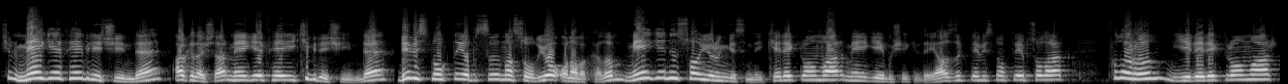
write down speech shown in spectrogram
Şimdi MgF bileşiğinde arkadaşlar MgF2 bileşiğinde Lewis nokta yapısı nasıl oluyor ona bakalım. Mg'nin son yörüngesinde 2 elektron var. Mg'yi bu şekilde yazdık Lewis nokta yapısı olarak. Florun 7 elektron var.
